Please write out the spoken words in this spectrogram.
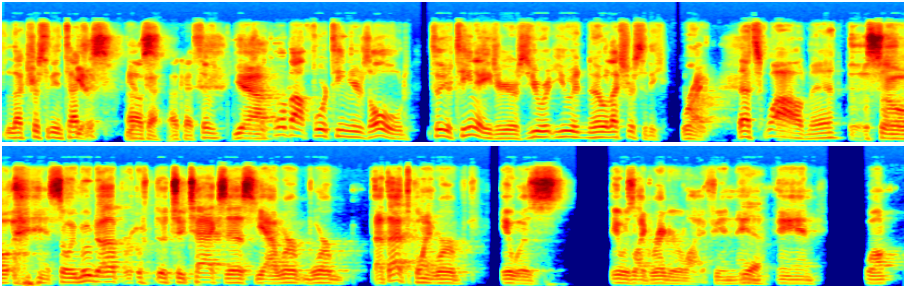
electricity in Texas? Yes, yes. Okay, okay. So Yeah, until about 14 years old, till your teenager years, you were you had no electricity. right. That's wild, man. So so we moved up to Texas. Yeah, we're we're at that point where it was it was like regular life, and and, Yeah. and well,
